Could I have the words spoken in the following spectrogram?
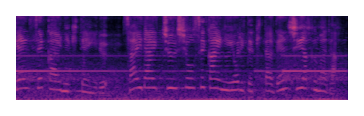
験世界に来ている。最大抽象世界に降りてきた電子悪魔だ。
